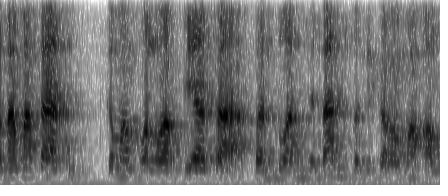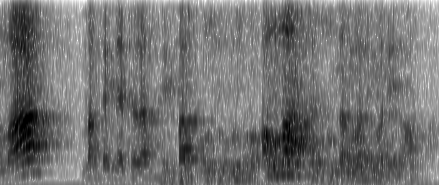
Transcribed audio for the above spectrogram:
menamakan kemampuan luar biasa bantuan setan sebagai karomah Allah, maka ini adalah sifat musuh-musuh Allah dan bukan wali-wali Allah.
